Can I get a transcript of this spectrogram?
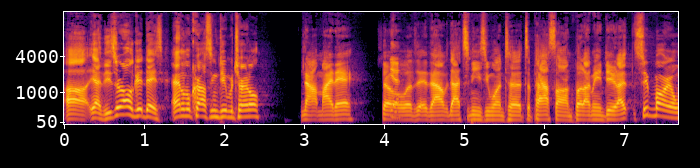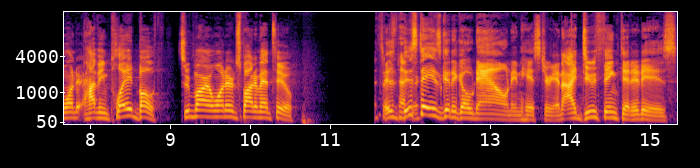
Uh, yeah, these are all good days. Animal Crossing, Doom Eternal, not my day. So Yeah. uh, that, that's an easy one to, to pass on. But I mean, dude, I, Super Mario Wonder, having played both Super Mario Wonder and Spider Man 2, this, this day is going to go down in history. And I do think that it is.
